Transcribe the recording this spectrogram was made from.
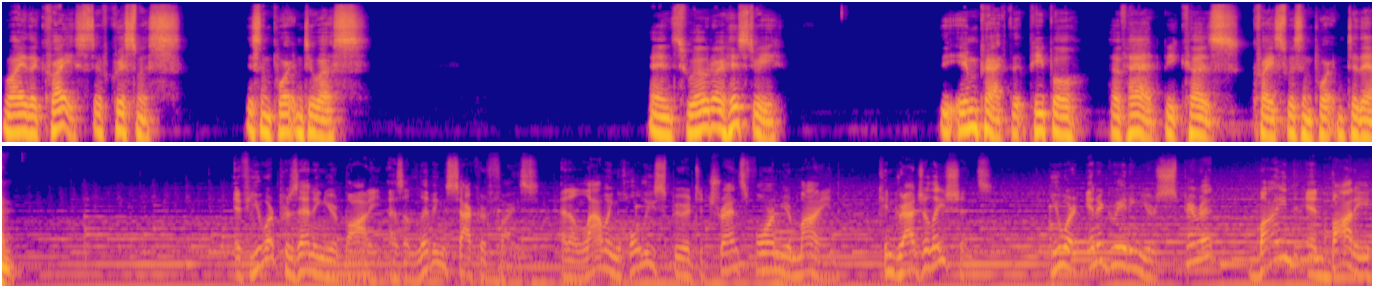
why the Christ of Christmas is important to us. And throughout our history, the impact that people have had because Christ was important to them. If you are presenting your body as a living sacrifice and allowing Holy Spirit to transform your mind, congratulations. You are integrating your spirit, mind, and body,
